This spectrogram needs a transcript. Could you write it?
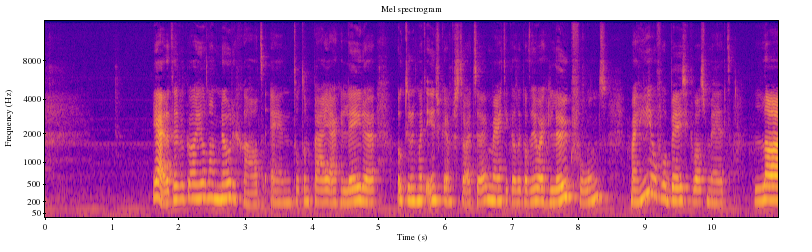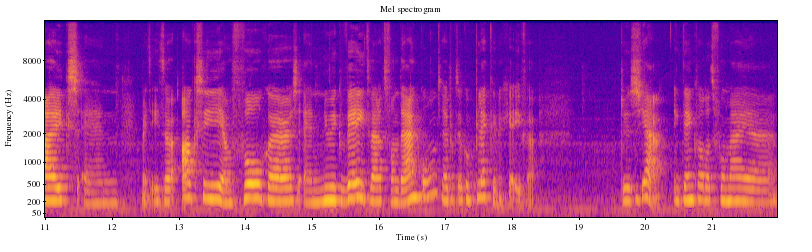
Ja, dat heb ik wel heel lang nodig gehad. En tot een paar jaar geleden, ook toen ik met Instagram startte, merkte ik dat ik dat heel erg leuk vond. Maar heel veel bezig was met likes en met interactie en volgers. En nu ik weet waar het vandaan komt, heb ik het ook een plek kunnen geven. Dus ja, ik denk wel dat voor mij eh,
